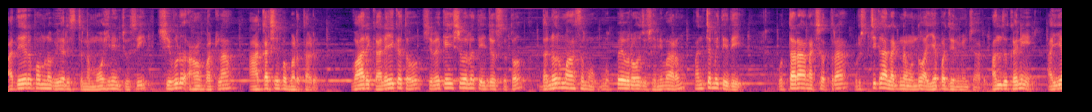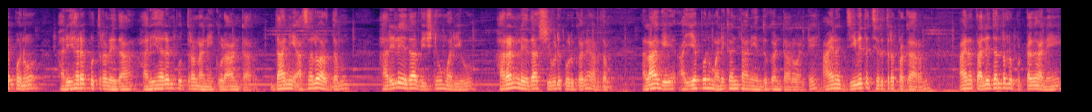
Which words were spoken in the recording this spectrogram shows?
అదే రూపంలో విహరిస్తున్న మోహిని చూసి శివుడు ఆమె పట్ల ఆకర్షింపబడతాడు. వారి కలయికతో శివకేశ్వరుల తేజస్సుతో ధనుర్మాసము ముప్పై రోజు శనివారం పంచమి తిథి ఉత్తరా నక్షత్ర వృశ్చిక లగ్నముందు అయ్యప్ప జన్మించారు. అందుకని అయ్యప్పను హరిహరపుత్ర లేదా హరిహరన్ పుత్రన్ అని కూడా అంటారు. దాని అసలు అర్థం హరి లేదా విష్ణు మరియు హరన్ లేదా శివుడి కొడుకు అని అర్థం. అలాగే అయ్యప్పను మణికంఠ అని ఎందుకంటారు అంటే ఆయన జీవిత చరిత్ర ప్రకారం ఆయన తల్లిదండ్రులు పుట్టగానే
